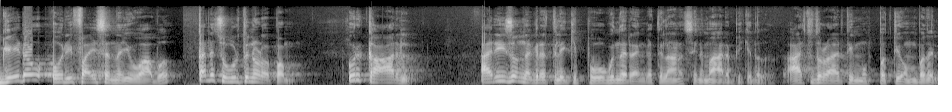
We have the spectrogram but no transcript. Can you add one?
ഗേഡോ ഒരിഫൈസ് എന്ന യുവാവ് തന്റെ സുഹൃത്തിനോടൊപ്പം ഒരു കാറിൽ അരീസോ നഗരത്തിലേക്ക് പോകുന്ന രംഗത്തിലാണ് സിനിമ ആരംഭിക്കുന്നത് ആയിരത്തി തൊള്ളായിരത്തി മുപ്പത്തി ഒമ്പതിൽ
